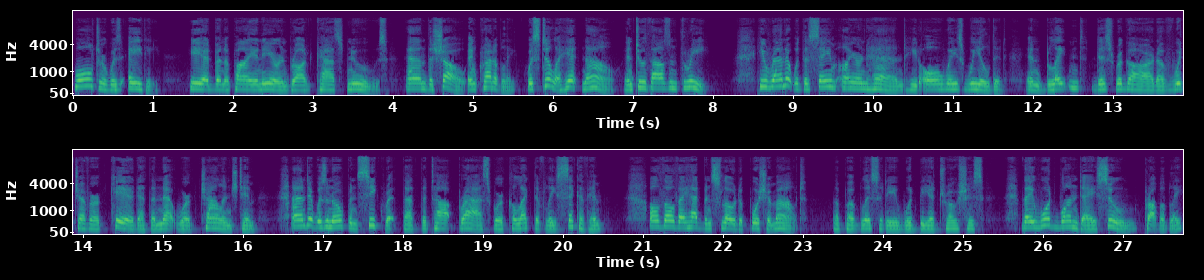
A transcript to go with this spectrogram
Walter was 80. He had been a pioneer in broadcast news, and the show, incredibly, was still a hit now, in 2003. He ran it with the same iron hand he'd always wielded, in blatant disregard of whichever kid at the network challenged him and it was an open secret that the top brass were collectively sick of him. Although they had been slow to push him out, the publicity would be atrocious. They would one day, soon, probably,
